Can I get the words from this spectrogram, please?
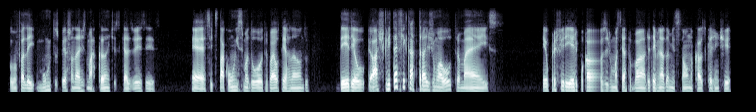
como eu falei, muitos personagens marcantes que às vezes é, se destacam um em cima do outro, vai alternando. Dele, eu, eu acho que ele até fica atrás de uma outra, mas eu preferi ele por causa de uma certa, uma determinada missão, no caso que a gente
